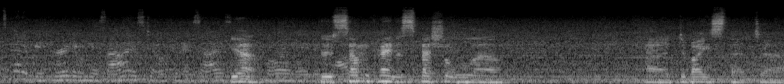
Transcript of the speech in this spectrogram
That's gotta be hurting his eyes to open his eyes. Yeah. There's water. some kind of special uh, uh, device that uh,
